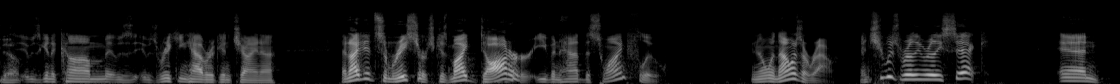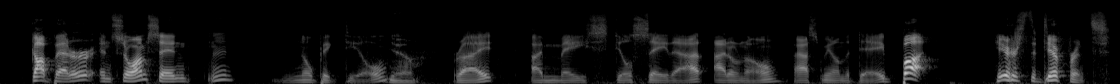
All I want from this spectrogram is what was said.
Yeah. It was going to come. It was it was wreaking havoc in China, and I did some research because my daughter even had the swine flu, you know, when that was around, and she was really really sick, and got better. And so I'm saying, eh, no big deal Yeah, right? I may still say that. I don't know. Ask me on the day. But here's the difference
